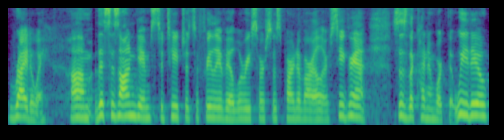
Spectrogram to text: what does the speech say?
right away. Um, this is on Games to Teach. It's a freely available resource as part of our LRC grant. This is the kind of work that we do.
